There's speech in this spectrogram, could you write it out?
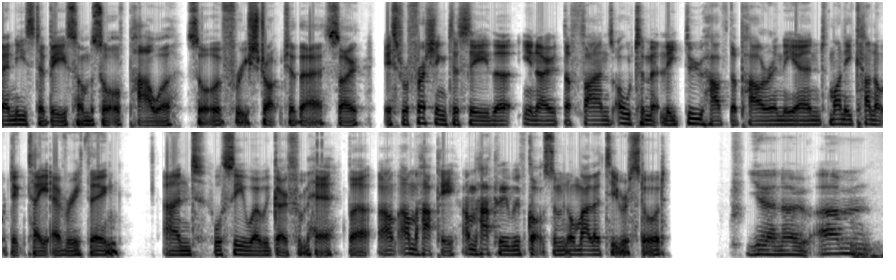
there needs to be some sort of power sort of free structure there. So it's refreshing to see that, you know, the fans ultimately do have the power in the end. Money cannot dictate everything. And we'll see where we go from here. But I'm, I'm happy. I'm happy we've got some normality restored. Yeah, no. Um,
